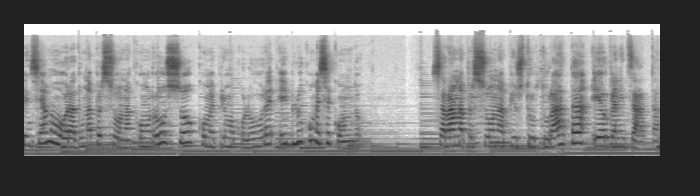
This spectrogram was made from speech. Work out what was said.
Pensiamo ora ad una persona con rosso come primo colore e blu come secondo. Sarà una persona più strutturata e organizzata,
